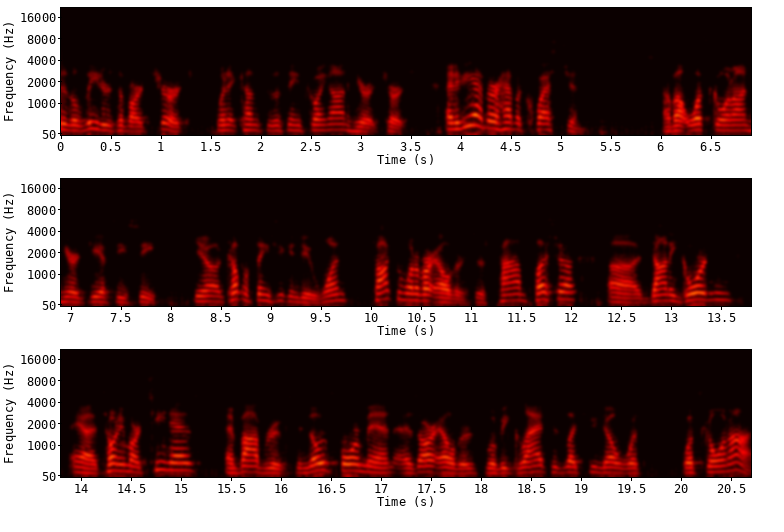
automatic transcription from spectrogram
to the leaders of our church when it comes to the things going on here at church. And if you ever have a question about what's going on here at GFCC, you know, a couple things you can do. One, talk to one of our elders. There's Tom Plesha, uh, Donnie Gordon, uh, Tony Martinez, and Bob Rooks. And those four men, as our elders, will be glad to let you know what's, what's going on.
